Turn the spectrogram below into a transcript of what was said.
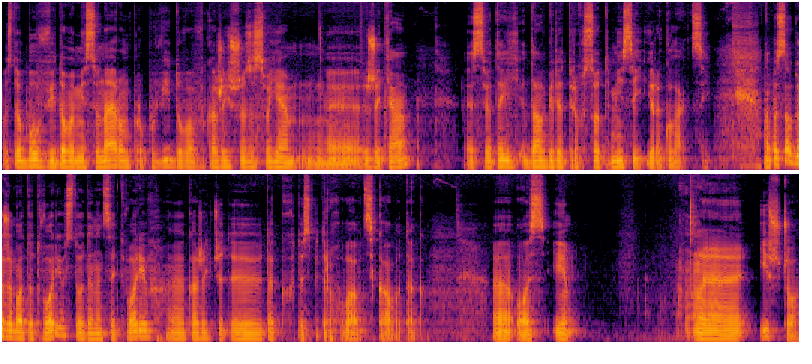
Ось то був відомим місіонером, проповідував, каже, що за своє е, життя. Е, Святий дав біля 300 місій і реколекцій. Написав дуже багато творів, 111 творів, е, кажуть, е, так хтось підрахував, цікаво так. Ось. І, і що?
